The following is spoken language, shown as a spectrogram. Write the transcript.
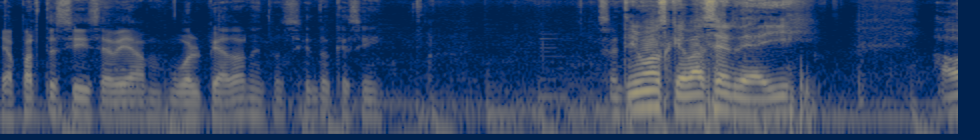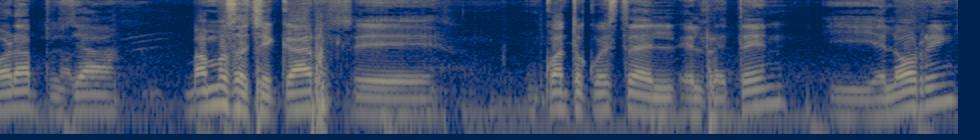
y aparte sí se veía golpeador, entonces siento que sí. Sentimos que va a ser de ahí. Ahora pues ya vamos a checar eh, cuánto cuesta el, el retén y el O-ring.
